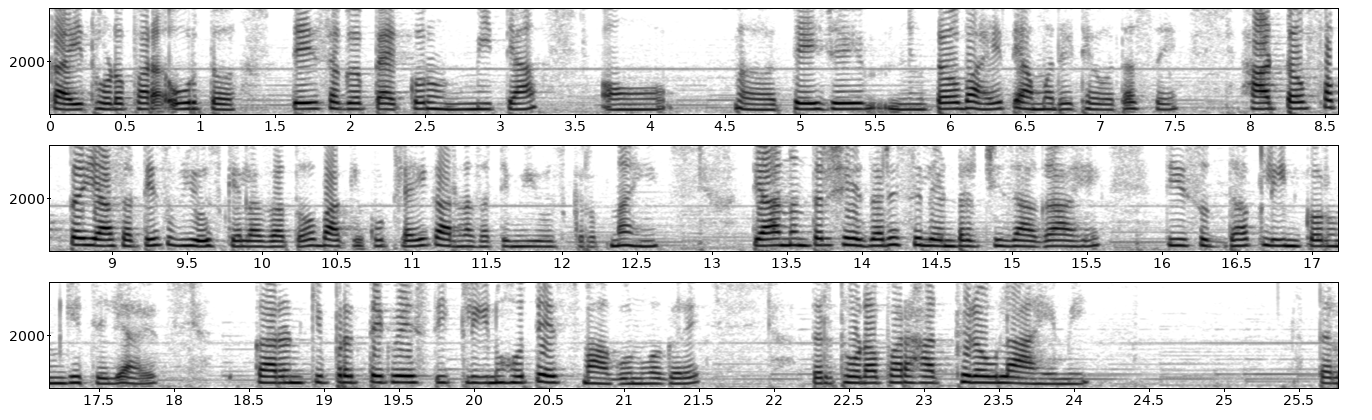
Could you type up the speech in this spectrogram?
काही थोडंफार उरतं ते सगळं पॅक करून मी त्या ते जे टब आहे त्यामध्ये ठेवत असते. हा टब फक्त यासाठीच यूज केला जातो बाकी कुठल्याही कारणासाठी मी यूज करत नाही. त्यानंतर शेजारी सिलेंडरची जागा आहे ती सुद्धा क्लीन करून घेतलेली आहे. कारण की प्रत्येक वेळेस ती क्लीन होतेच मागून वगैरे. तर थोडाफार हात फिरवला आहे मी. तर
